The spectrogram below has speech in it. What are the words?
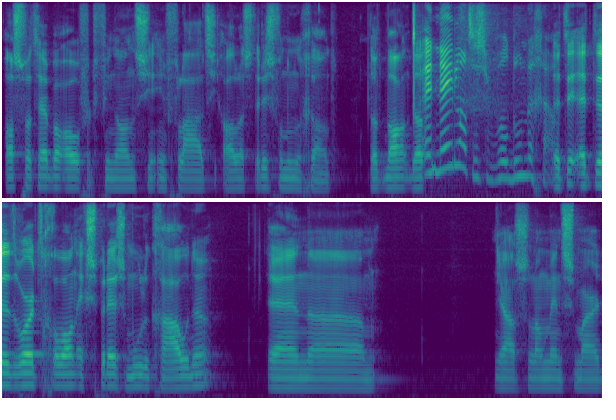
als we het hebben over de financiën, inflatie, alles, er is voldoende geld. Dat mag, dat, in Nederland is er voldoende geld. het, het, het wordt gewoon expres moeilijk gehouden. En ehm, ja, zolang mensen maar,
